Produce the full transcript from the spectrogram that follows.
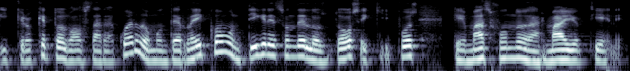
Y creo que todos vamos a estar de acuerdo. Monterrey como Tigres son de los dos equipos que más fondo de armario tienen.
